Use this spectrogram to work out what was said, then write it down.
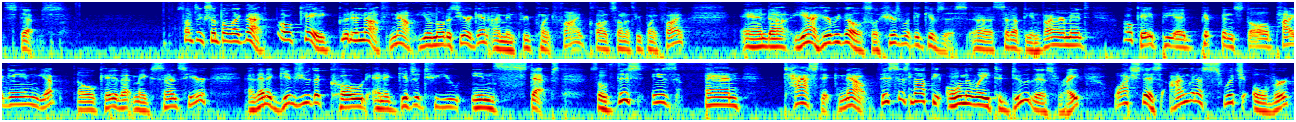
steps. Something simple like that. Okay, good enough. Now, you'll notice here again, I'm in 3.5, Claude Sonnet 3.5. And uh, yeah, here we go. So here's what it gives us. Uh, set up the environment. Okay, pi pip install pygame. Yep. Okay, that makes sense here. And then it gives you the code and it gives it to you in steps. So this is fantastic. Now, this is not the only way to do this, right? Watch this. I'm going to switch over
